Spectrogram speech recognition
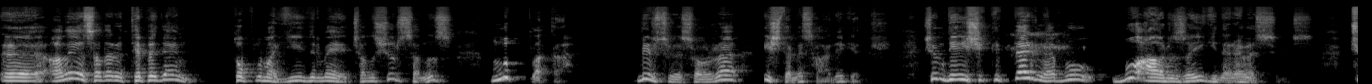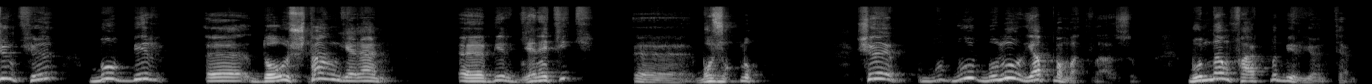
e, anayasaları tepeden topluma giydirmeye çalışırsanız mutlaka bir süre sonra işlemez hale gelir. Şimdi değişikliklerle bu bu arızayı gideremezsiniz. Çünkü bu bir e, doğuştan gelen e, bir genetik e, bozukluk. Şimdi bu, bu bunu yapmamak lazım. Bundan farklı bir yöntem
